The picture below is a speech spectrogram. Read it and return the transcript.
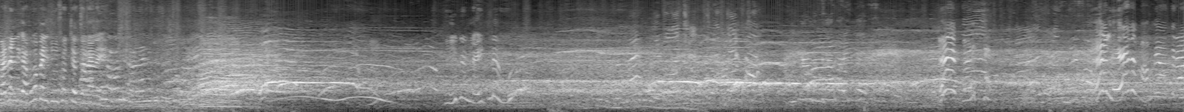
పదండి గబగబా వెళ్ళి చూసి వచ్చేస్తున్నానే. లైట్ లేవు ఏ, బయటికి. ఏ, లేదు మమ్మీ ఉందిరా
